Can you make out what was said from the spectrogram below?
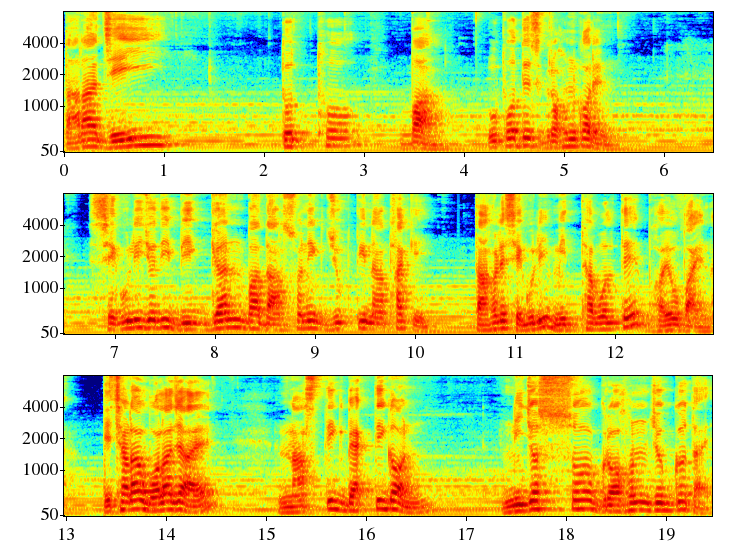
তারা যেই তথ্য বা উপদেশ গ্রহণ করেন। সেগুলি যদি বিজ্ঞান বা দার্শনিক যুক্তি না থাকে, তাহলে সেগুলি মিথ্যা বলতে ভয়ও পায় না। এছাড়াও বলা যায়, নাস্তিক ব্যক্তিগণ নিজস্ব গ্রহণযোগ্যতায়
